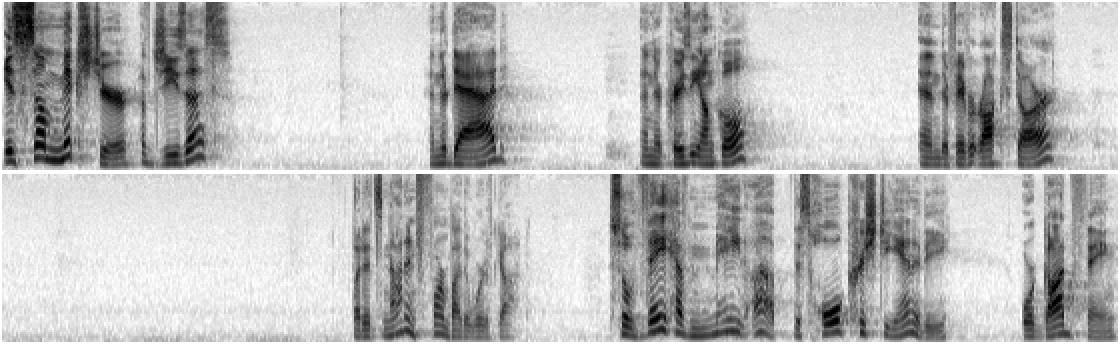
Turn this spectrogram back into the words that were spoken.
is some mixture of Jesus and their dad and their crazy uncle and their favorite rock star. But it's not informed by the Word of God. So they have made up this whole Christianity or God thing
